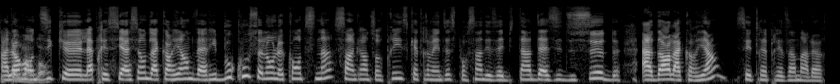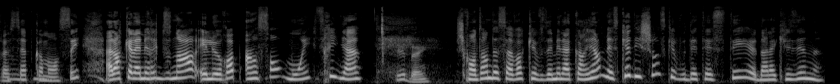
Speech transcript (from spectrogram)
Alors, on bon. dit que l'appréciation de la coriandre varie beaucoup selon le continent. Sans grande surprise, 90% des habitants d'Asie du Sud adorent la coriandre. C'est très présent dans leurs recettes, comme on sait. Alors que l'Amérique du Nord et l'Europe en sont moins friands. Eh ben. Je suis contente de savoir que vous aimez la coriandre, mais est-ce qu'il y a des choses que vous détestez euh, dans la cuisine?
